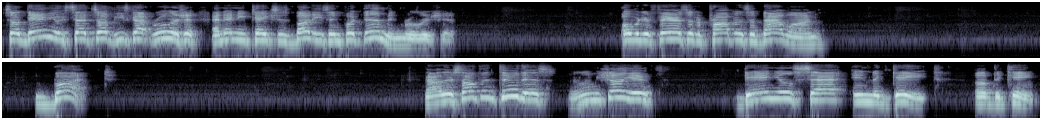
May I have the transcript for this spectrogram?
So Daniel sets up, he's got rulership, and then he takes his buddies and put them in rulership. Over the affairs of the province of Babylon. But Now there's something to this. Let me show you. Daniel sat in the gate of the king.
